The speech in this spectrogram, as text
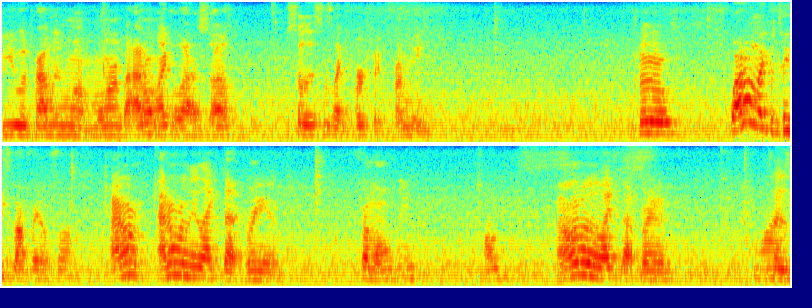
you would probably want more. But I don't like a lot of sauce, so this is like perfect for me. So well, I don't like the taste of Alfredo sauce. I don't, I don't really like that brand from Aldi. I'll- I don't really like that brand because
